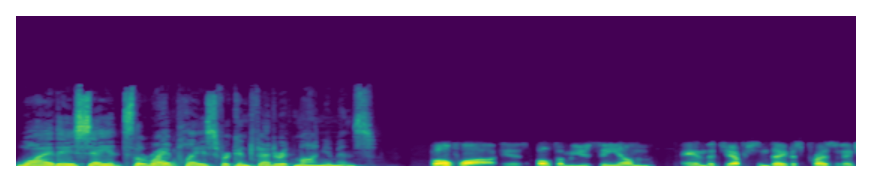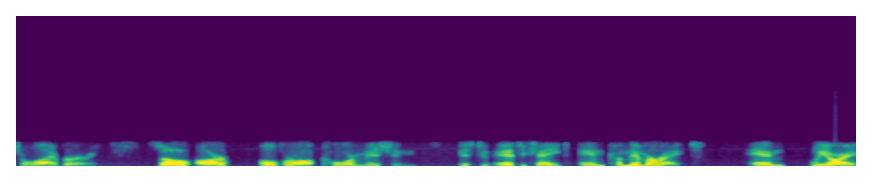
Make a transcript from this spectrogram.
why they say it's the right place for Confederate monuments. Beauvoir is both a museum and the Jefferson Davis Presidential Library. So our overall core mission is to educate and commemorate. And we are a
